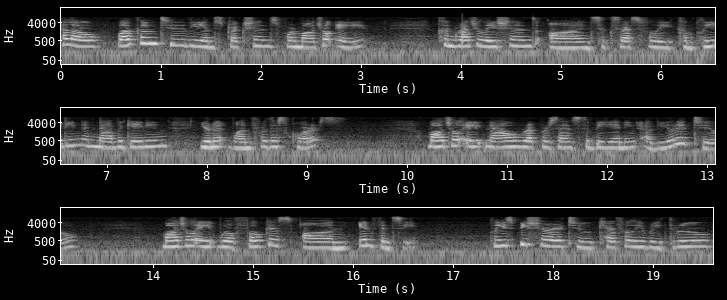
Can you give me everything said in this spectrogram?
Hello, welcome to the instructions for Module 8. Congratulations on successfully completing and navigating Unit 1 for this course. Module 8 now represents the beginning of Unit 2. Module 8 will focus on infancy. Please be sure to carefully read through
